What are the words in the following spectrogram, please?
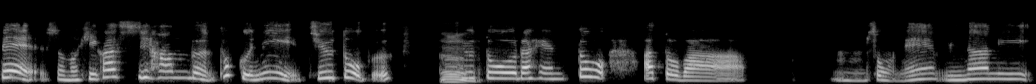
で、その東半分、特に中東部、うん中東らへんと、あとは、うん、そうね、南、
